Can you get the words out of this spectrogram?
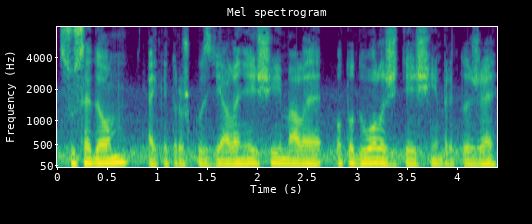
susedom, aj keď trošku vzdialenejším, ale o to dôležitejším, pretože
